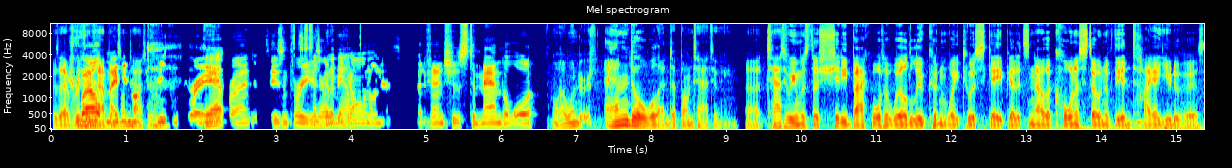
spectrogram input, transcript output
because everything well, happens maybe on not Tatooine. season three, Yep. right? Season three, he's going to be going on his adventures to Mandalore. Well, I wonder if Andor will end up on Tatooine. Uh, Tatooine was the shitty backwater world Luke couldn't wait to escape, yet it's now the cornerstone of the entire universe.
